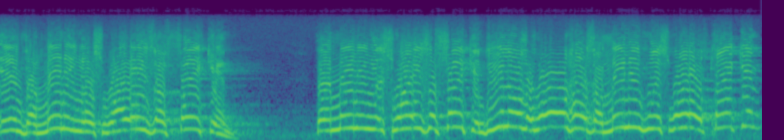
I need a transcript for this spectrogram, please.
in the meaningless ways of thinking. They're meaningless ways of thinking. Do you know the world has a meaningless way of thinking?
